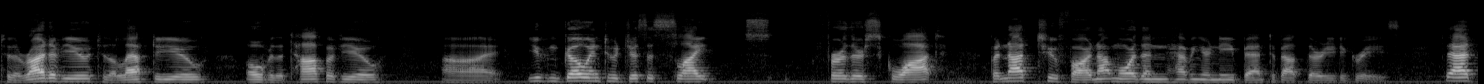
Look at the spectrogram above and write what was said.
to the right of you, to the left of you, over the top of you. Uh, you can go into just a slight further squat, but not too far, not more than having your knee bent about 30 degrees. That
